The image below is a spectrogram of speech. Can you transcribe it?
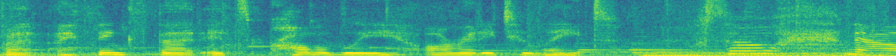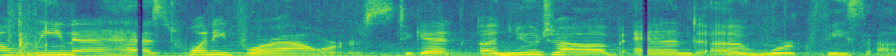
But I think that it's probably already too late. So now Lena has 24 hours to get a new job and a work visa.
